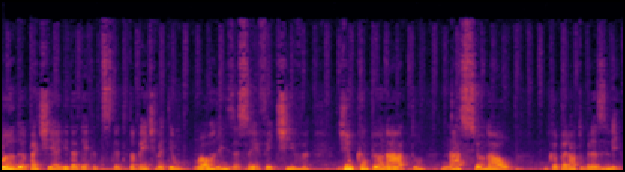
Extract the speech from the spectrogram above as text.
quando a partir ali da década de 70 também a gente vai ter uma organização efetiva de um campeonato nacional, um campeonato brasileiro.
